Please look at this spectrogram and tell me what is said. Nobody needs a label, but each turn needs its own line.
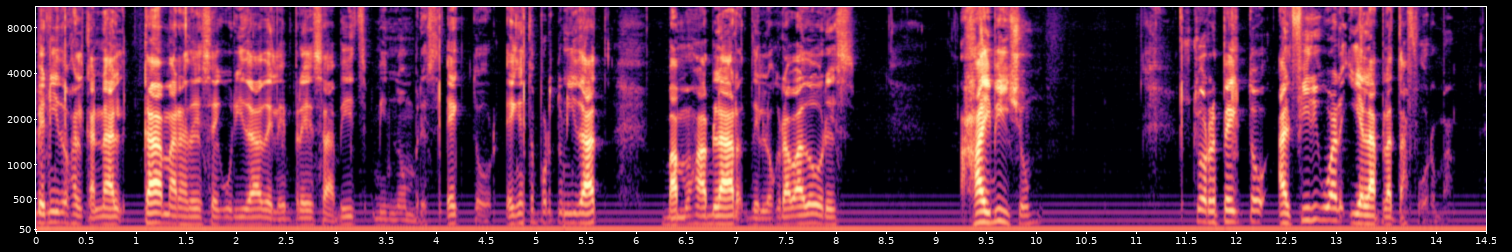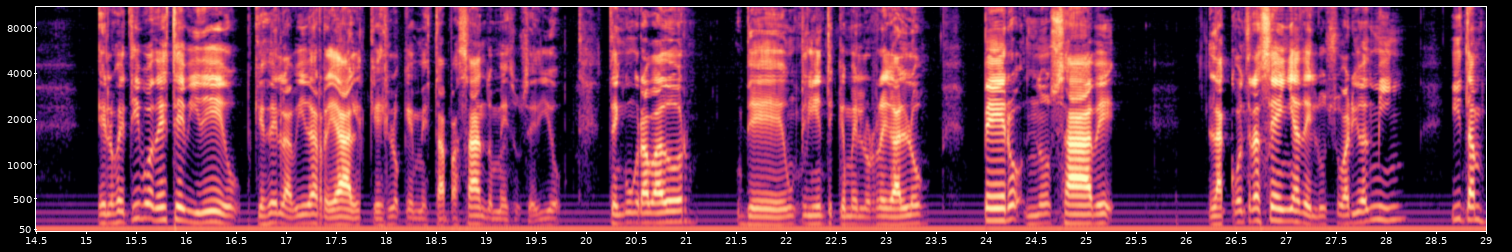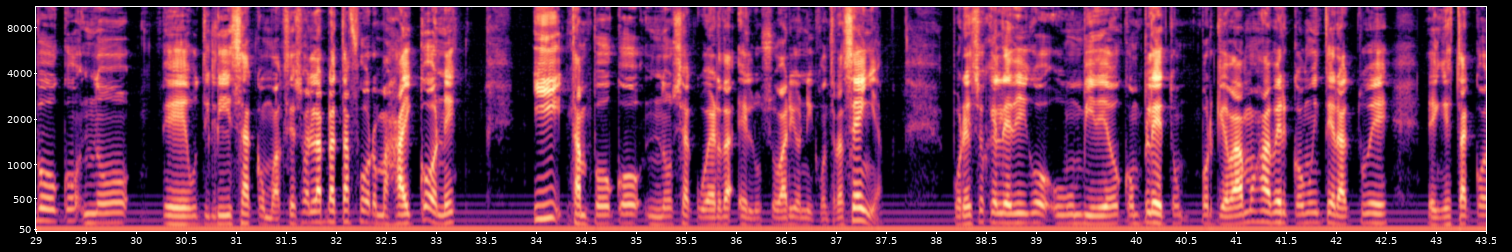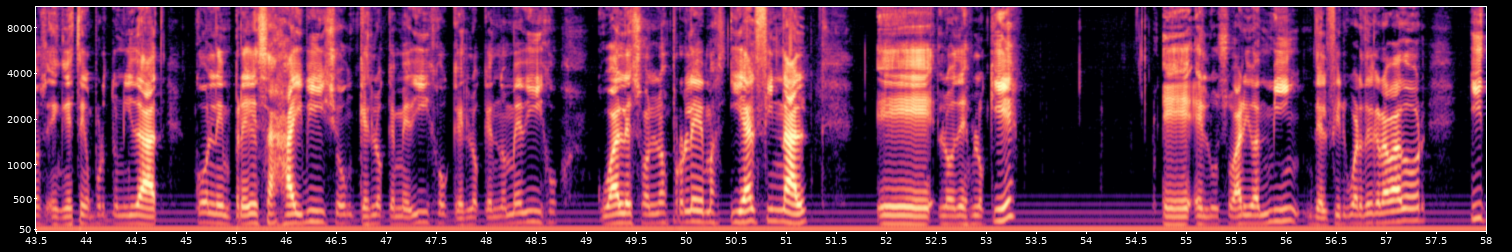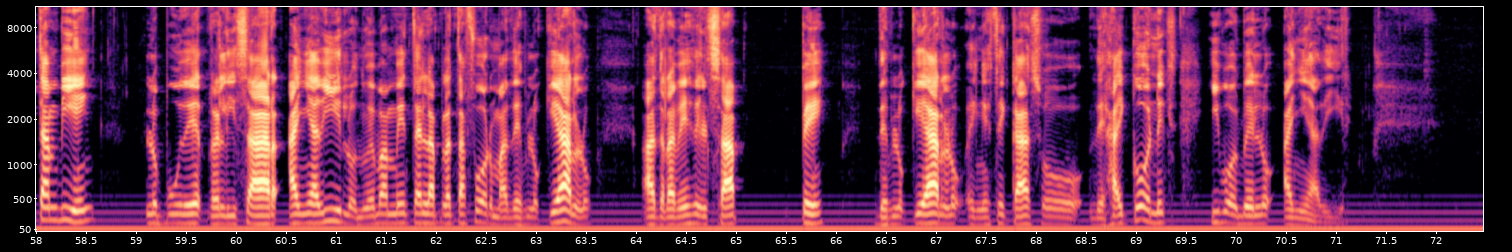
Bienvenidos al canal Cámaras de Seguridad de la empresa Bits. Mi nombre es Héctor. En esta oportunidad vamos a hablar de los grabadores High Vision con respecto al firmware y a la plataforma. El objetivo de este video, que es de la vida real, que es lo que me está pasando, me sucedió. Tengo un grabador de un cliente que me lo regaló, pero no sabe la contraseña del usuario admin y tampoco no eh, utiliza como acceso a la plataforma HiConnect y tampoco no se acuerda el usuario ni contraseña. Por eso es que le digo un video completo porque vamos a ver cómo interactué en esta, en esta oportunidad con la empresa Vision qué es lo que me dijo, qué es lo que no me dijo, cuáles son los problemas y al final eh, lo desbloqueé eh, el usuario admin del firmware del grabador y también lo pude realizar, añadirlo nuevamente en la plataforma, desbloquearlo a través del SAP P, desbloquearlo en este caso de HiConnex y volverlo a añadir.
